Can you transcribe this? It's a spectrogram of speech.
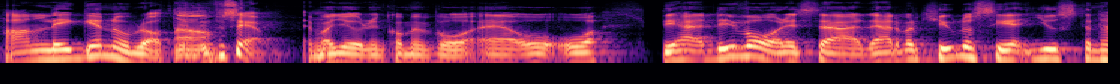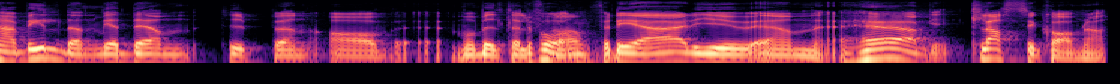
Han ligger nog bra till. Vi får se vad juryn kommer på. Eh, och, och det hade ju varit så här, det hade varit kul att se just den här bilden med den typen av eh, mobiltelefon. För det är ju en hög klassig kamera.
